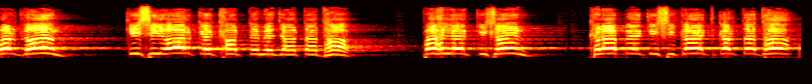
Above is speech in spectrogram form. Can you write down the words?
पर दाम किसी और के खाते में जाता था। पहले किसान खराबे की शिकायत करता था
